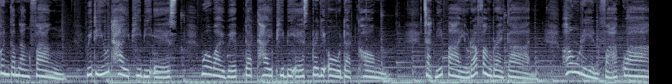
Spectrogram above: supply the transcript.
คุณกำลังฟัง วิทยุไทย PBS www.thaipbsradio.com จากนี้ไปรับฟังรายการ ห้องเรียนฟ้ากว้าง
